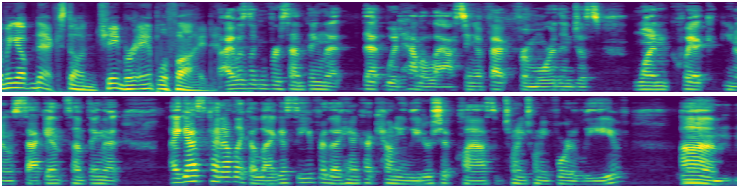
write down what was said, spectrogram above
Coming up next on Chamber Amplified. I was looking for something that that would have a lasting effect for more than just one quick, you know, second, something that I guess kind of like a legacy for the Hancock County leadership class of 2024 to leave. Um,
